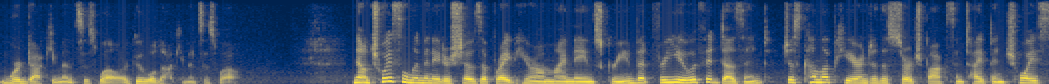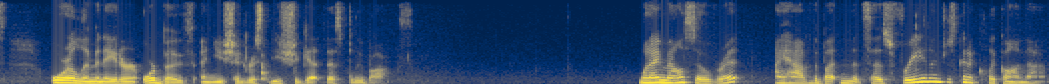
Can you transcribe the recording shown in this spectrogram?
Word documents as well, or Google documents as well. Now Choice Eliminator shows up right here on my main screen, but for you, if it doesn't, just come up here into the search box and type in Choice or Eliminator or both, and you should, you should get this blue box. When I mouse over it, I have the button that says free, and I'm just going to click on that.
